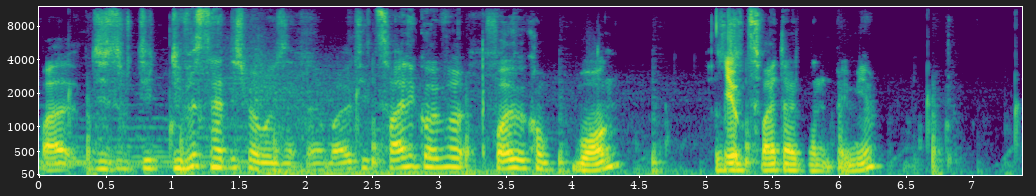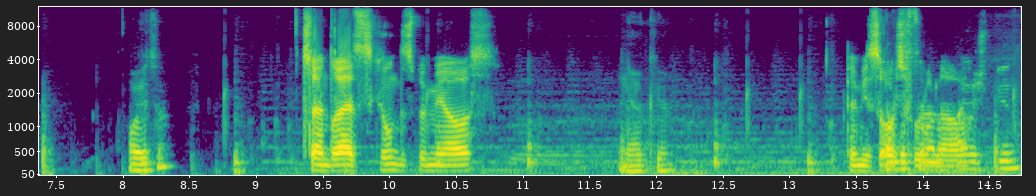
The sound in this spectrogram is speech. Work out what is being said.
Weil die, die, die wissen halt nicht mehr, wo die sind, ne? Weil die zweite Folge, kommt morgen. Also Jupp. die zweite halt dann bei mir. Heute. 32 Sekunden ist bei mir aus. Ja, okay. Bei mir ist du voll spielen.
